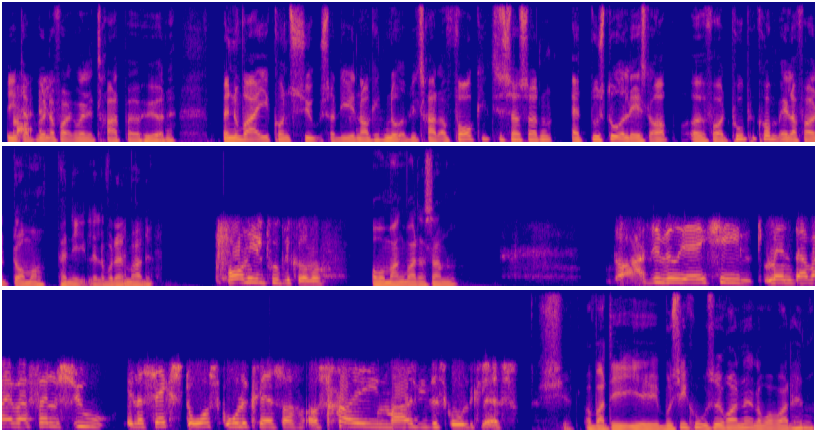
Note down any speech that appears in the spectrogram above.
Fordi Nej. der begynder folk at være lidt træt på at høre det. Men nu var I kun syv, så de er nok ikke nået at blive træt. Og foregik det så sådan, at du stod og læste op øh, for et publikum, eller for et dommerpanel, eller hvordan var det? Foran hele publikummet. Og hvor mange var der samlet? Nå, det ved jeg ikke helt, men der var i hvert fald syv eller seks store skoleklasser, og så en meget lille skoleklasse. Shit. Og var det i øh, musikhuset i Rønne, eller hvor var det henne?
